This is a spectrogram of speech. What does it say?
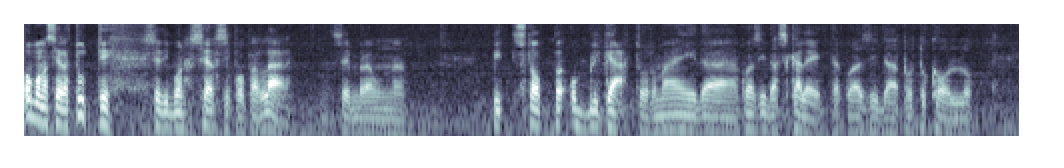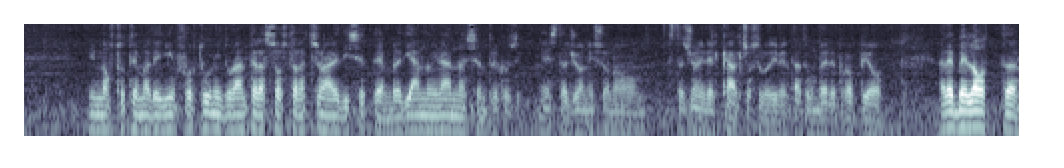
Oh, buonasera a tutti, se di buonasera si può parlare. Sembra un pit stop obbligato ormai da, quasi da scaletta, quasi da protocollo. Il nostro tema degli infortuni durante la sosta nazionale di settembre, di anno in anno è sempre così. Le stagioni, sono, le stagioni del calcio sono diventate un vero e proprio rebelot,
